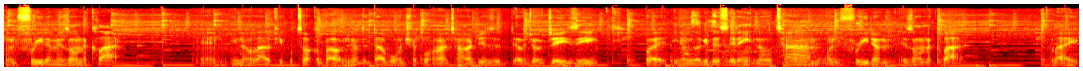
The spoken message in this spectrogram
when freedom is on the clock. And you know, a lot of people talk about you know the double and triple entendres of, of, of Jay Z, but you know, look at this. It ain't no time when freedom is on the clock. Like,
